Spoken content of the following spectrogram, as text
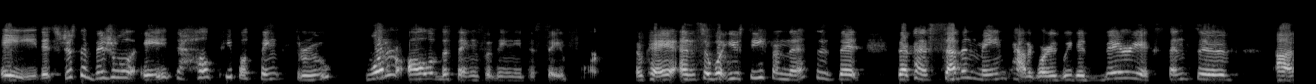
aid. It's just a visual aid to help people think through what are all of the things that they need to save for. Okay, and so what you see from this is that there are kind of seven main categories. We did very extensive uh,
